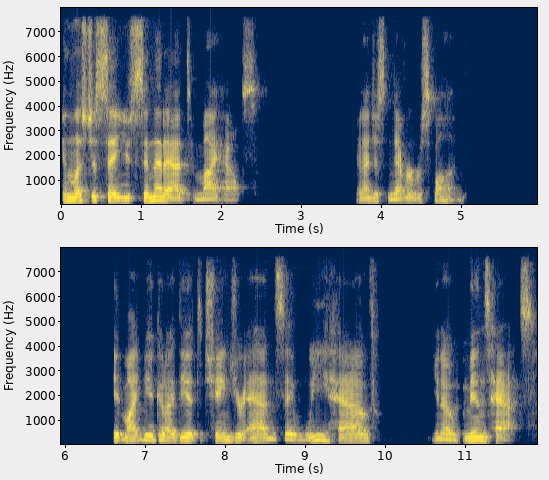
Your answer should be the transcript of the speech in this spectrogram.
And let's just say you send that ad to my house and I just never respond. It might be a good idea to change your ad and say, we have, you know, men's hats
